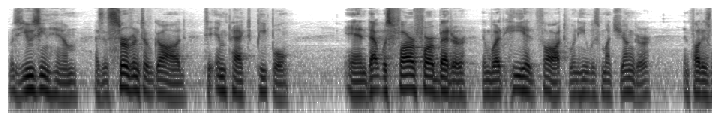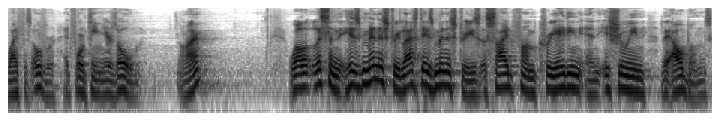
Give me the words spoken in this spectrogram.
was using him as a servant of God to impact people. And that was far, far better than what he had thought when he was much younger and thought his life was over at 14 years old. All right? Well, listen, his ministry, Last Days Ministries, aside from creating and issuing the albums,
